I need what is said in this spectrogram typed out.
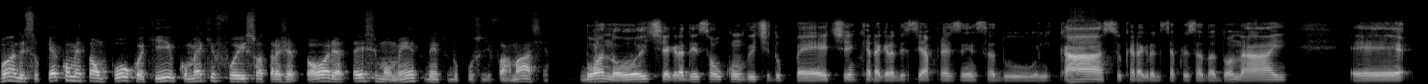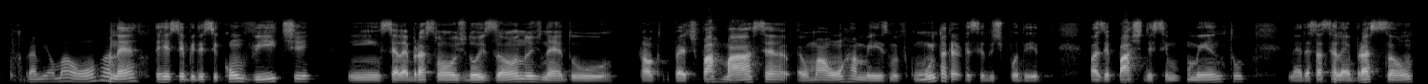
Wanderson, quer comentar um pouco aqui como é que foi sua trajetória até esse momento dentro do curso de farmácia? Boa noite, agradeço ao convite do PET, quero agradecer a presença do Nicásio, quero agradecer a presença da Donai. É, Para mim é uma honra, né, ter recebido esse convite em celebração aos dois anos, né, do Talk do Pet Farmácia. É uma honra mesmo, eu fico muito agradecido de poder fazer parte desse momento, né, dessa celebração.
